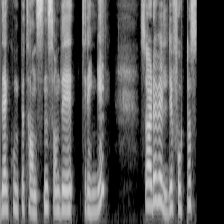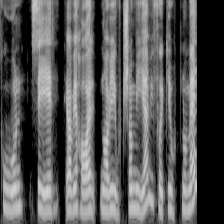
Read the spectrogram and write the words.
den kompetansen som de trenger, så er det veldig fort at skolen sier ja, vi har, nå har vi gjort så mye, vi får ikke gjort noe mer,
